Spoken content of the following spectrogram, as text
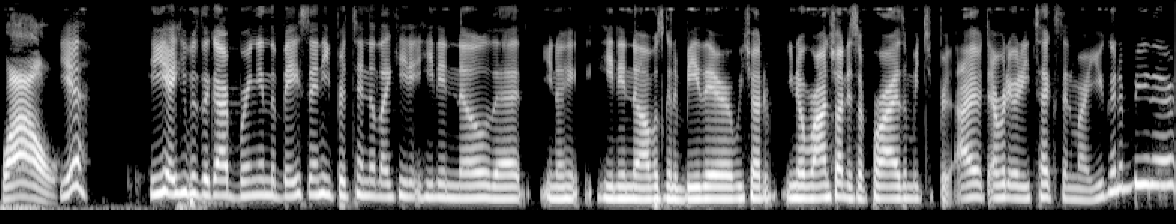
Wow. Yeah. He he was the guy bringing the bass in. He pretended like he he didn't know that you know he, he didn't know I was gonna be there. We tried to you know Ron tried to surprise him. We I already already texted him. Are you gonna be there?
